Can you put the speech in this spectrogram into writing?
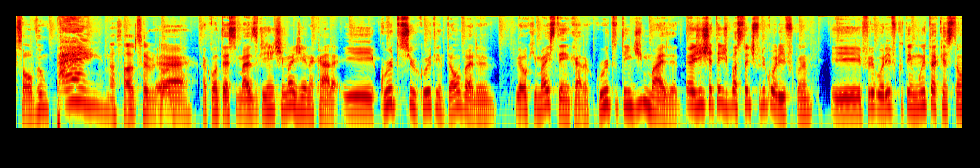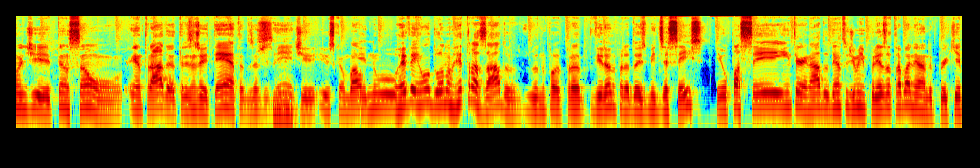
Só ouve um PEM na sala do servidor. É, acontece mais do que a gente imagina, cara. E curto-circuito, então, velho, é o que mais tem, cara. Curto tem demais, velho. A gente atende bastante frigorífico, né? E frigorífico tem muita questão de tensão, entrada 380, 220 e o escambau. E no Réveillon do ano retrasado, do ano pra- pra- virando para 2016, eu passei internado dentro de uma empresa trabalhando, porque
